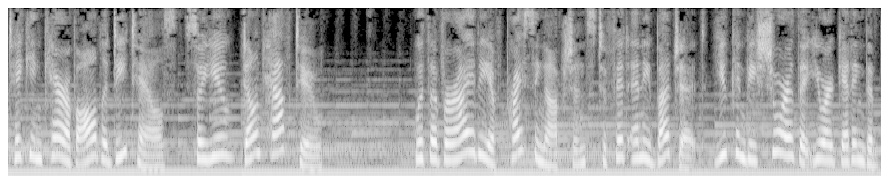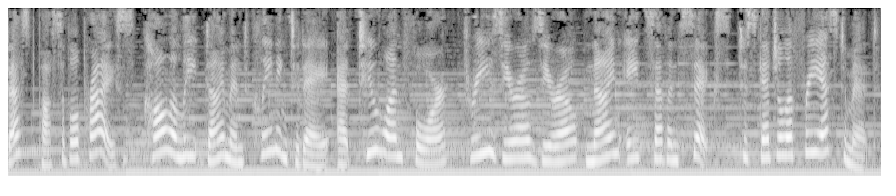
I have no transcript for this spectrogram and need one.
taking care of all the details so you don't have to. With a variety of pricing options to fit any budget, you can be sure that you are getting the best possible price. Call Elite Diamond Cleaning today at 214-300-9876 to schedule a free estimate.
